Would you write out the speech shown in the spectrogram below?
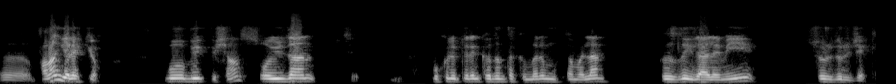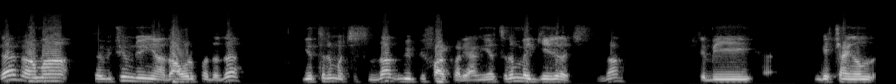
e, falan gerek yok. Bu büyük bir şans. O yüzden bu kulüplerin kadın takımları muhtemelen hızlı ilerlemeyi sürdürecekler ama tabii tüm dünyada Avrupa'da da yatırım açısından büyük bir fark var. Yani yatırım ve gelir açısından. İşte bir geçen yıl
